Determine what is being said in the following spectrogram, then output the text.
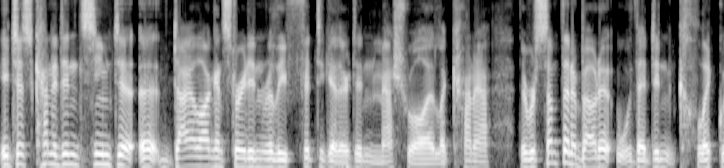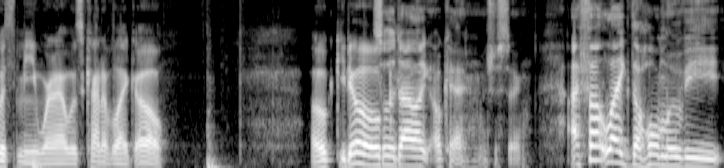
it just kind of didn't seem to uh, dialogue and story didn't really fit together. It didn't mesh well. It like kind of there was something about it that didn't click with me where I was kind of like, oh, okie doke. So the dialogue, okay, interesting. I felt like the whole movie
